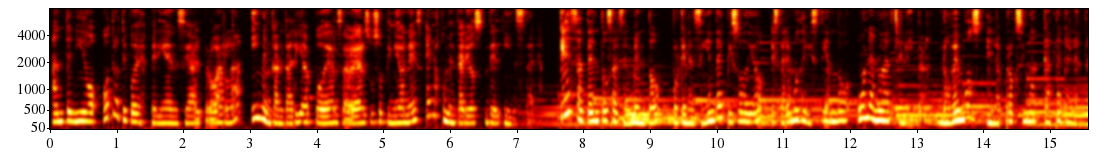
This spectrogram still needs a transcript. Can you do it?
han tenido otro tipo de experiencia al probarla y me encantaría poder saber sus opiniones en los comentarios del Instagram. Quédense atentos al segmento porque en el siguiente episodio estaremos devistiendo una nueva chelita. Nos vemos en la próxima Cata Calata.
